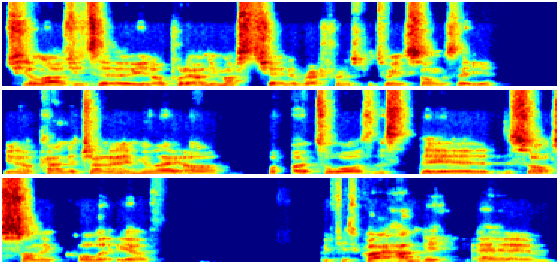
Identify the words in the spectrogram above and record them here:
which allows you to you know put it on your master chain of reference between songs that you you know kind of trying to emulate or work towards the the, the sort of sonic quality of, which is quite handy. Um,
